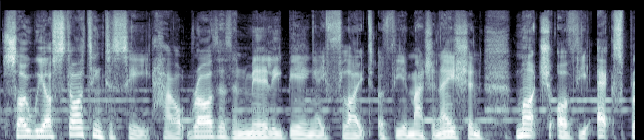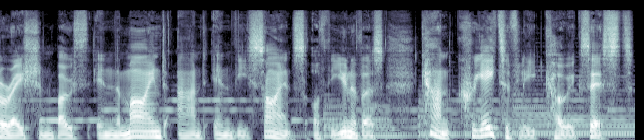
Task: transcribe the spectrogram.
So we are starting to see how, rather than merely being a flight of the imagination, much of the exploration, both in the mind and in the science of the universe, can creatively coexist.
